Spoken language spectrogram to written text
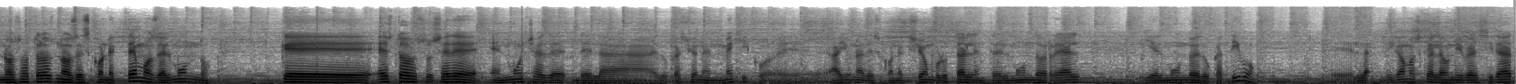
nosotros nos desconectemos del mundo. Que esto sucede en muchas de, la educación en México. Eh, hay una desconexión brutal entre el mundo real y el mundo educativo. Eh, digamos que la universidad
